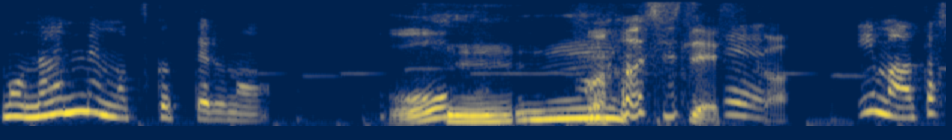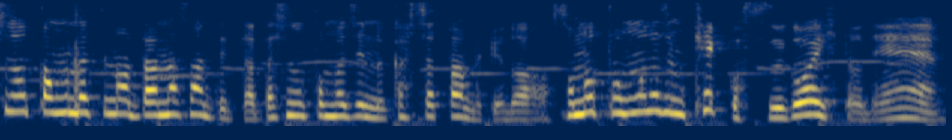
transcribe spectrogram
もう何年も作ってるの。おうん。マジですか？今、私の友達の旦那さんって言って、私の友達に抜かしちゃったんだけど、その友達も結構すごい人で、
